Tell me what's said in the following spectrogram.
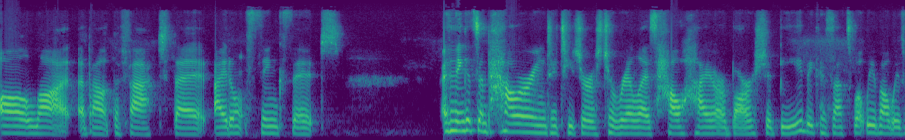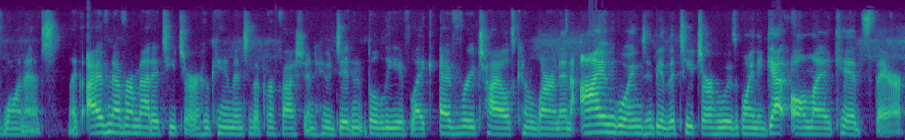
a lot about the fact that I don't think that I think it's empowering to teachers to realize how high our bar should be because that's what we've always wanted. Like I've never met a teacher who came into the profession who didn't believe like every child can learn and I'm going to be the teacher who is going to get all my kids there.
